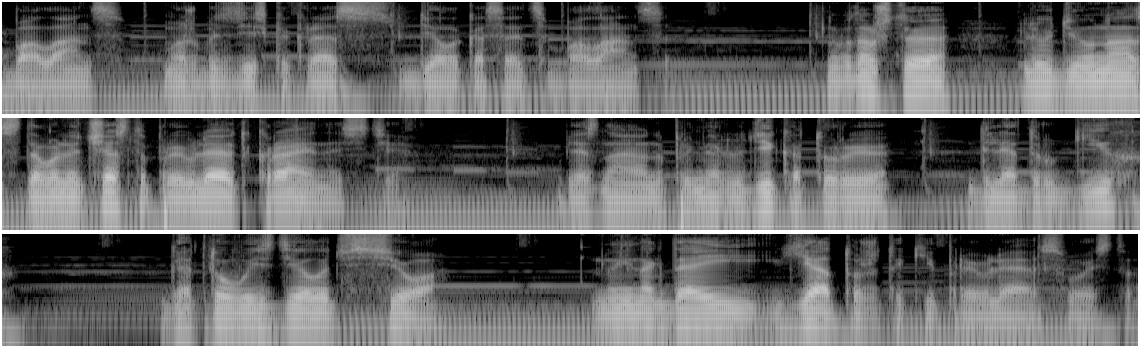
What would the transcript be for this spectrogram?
Баланс. Может быть, здесь как раз дело касается баланса. Ну, потому что люди у нас довольно часто проявляют крайности. Я знаю, например, людей, которые для других готовы сделать все. Но иногда и я тоже такие проявляю свойства.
